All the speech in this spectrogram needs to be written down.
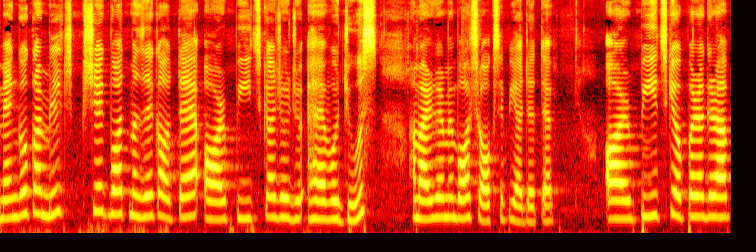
मैंगो का मिल्क शेक बहुत मज़े का होता है और पीच का जो जो, है वो जूस हमारे घर में बहुत शौक से पिया जाता है। और पीच के ऊपर अगर आप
